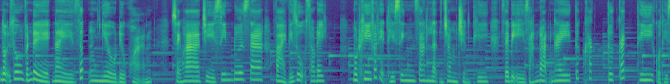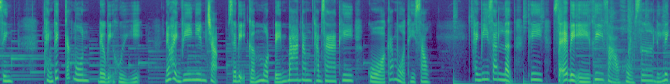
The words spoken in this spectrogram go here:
Nội dung vấn đề này rất nhiều điều khoản. Sảnh Hoa chỉ xin đưa ra vài ví dụ sau đây. Một khi phát hiện thí sinh gian lận trong trường thi, sẽ bị gián đoạn ngay tức khắc tư cách thi của thí sinh. Thành tích các môn đều bị hủy. Nếu hành vi nghiêm trọng, sẽ bị cấm 1 đến 3 năm tham gia thi của các mùa thi sau. Hành vi gian lận thi sẽ bị ghi vào hồ sơ lý lịch.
